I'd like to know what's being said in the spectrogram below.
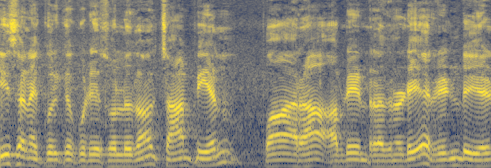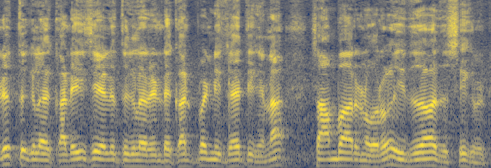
ஈசனை குறிக்கக்கூடிய சொல்லு தான் சாம்பியன் பாரா அப்படின்றதுனுடைய ரெண்டு எழுத்துக்களை கடைசி எழுத்துக்களை ரெண்டு கட் பண்ணி சேர்த்திங்கன்னா சாம்பார்னு வரும். இதுதான் அது சீக்ரெட்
